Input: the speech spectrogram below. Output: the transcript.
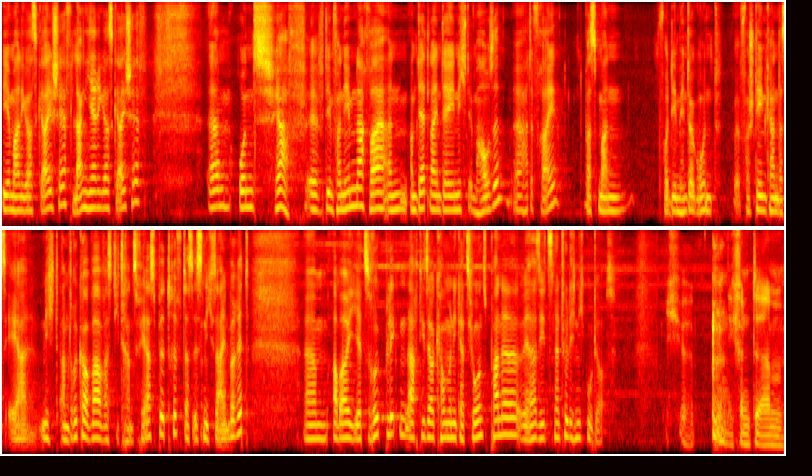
Ehemaliger Sky-Chef, langjähriger Sky-Chef. Ähm, und ja, äh, dem Vernehmen nach war er an, am Deadline Day nicht im Hause. Er hatte frei, was man vor dem Hintergrund äh, verstehen kann, dass er nicht am Drücker war, was die Transfers betrifft. Das ist nicht sein Beritt. Ähm, aber jetzt rückblickend nach dieser Kommunikationspanne ja, sieht es natürlich nicht gut aus. Ich, äh, ich finde, ähm,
